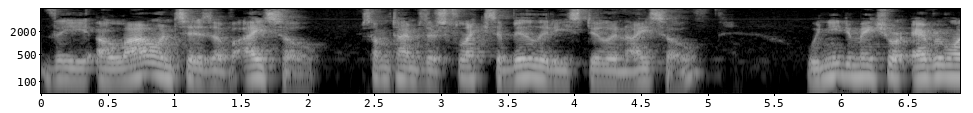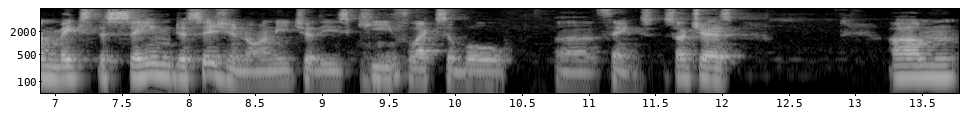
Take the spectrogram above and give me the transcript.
the allowances of ISO, sometimes there's flexibility still in ISO. We need to make sure everyone makes the same decision on each of these key mm-hmm. flexible uh, things, such as um,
